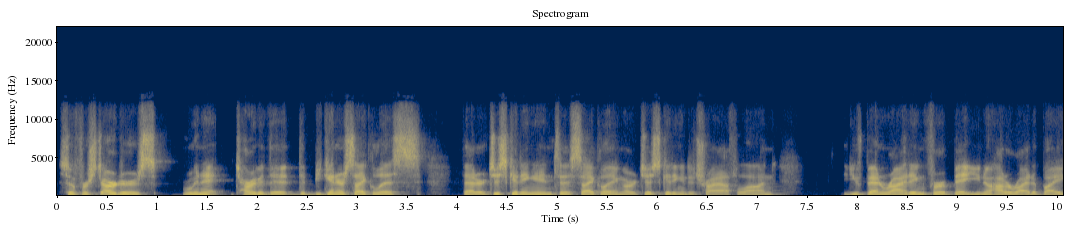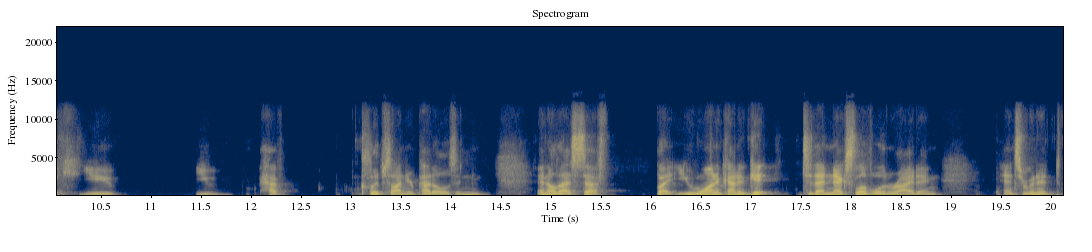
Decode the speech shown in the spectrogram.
So for starters, we're going to target the the beginner cyclists that are just getting into cycling or just getting into triathlon. You've been riding for a bit, you know how to ride a bike, you you have clips on your pedals and and all that stuff, but you want to kind of get to that next level in riding. And so we're going to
